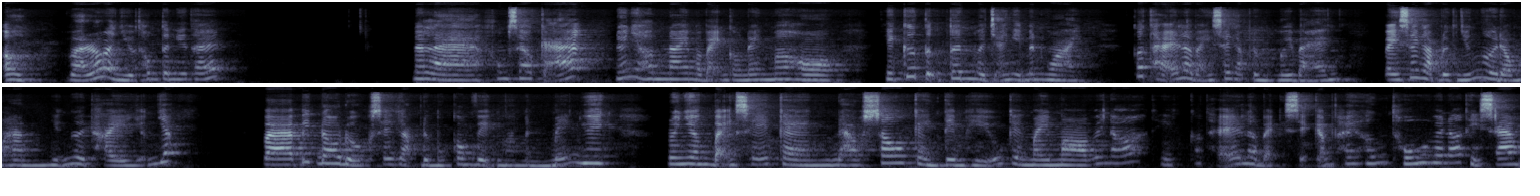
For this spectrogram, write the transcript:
Ừ và rất là nhiều thông tin như thế. Nên là không sao cả. Nếu như hôm nay mà bạn còn đang mơ hồ thì cứ tự tin và trải nghiệm bên ngoài. Có thể là bạn sẽ gặp được một người bạn bạn sẽ gặp được những người đồng hành, những người thầy dẫn dắt và biết đâu được sẽ gặp được một công việc mà mình bén duyên rồi nhân bạn sẽ càng đào sâu, càng tìm hiểu, càng mày mò với nó thì có thể là bạn sẽ cảm thấy hứng thú với nó thì sao?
